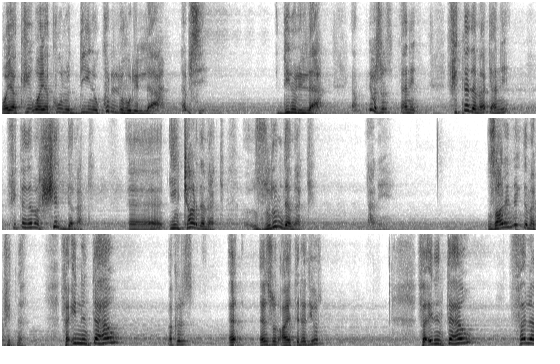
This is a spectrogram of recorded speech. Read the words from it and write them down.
Ve yekunu dinu kulluhu lillah. Hepsi. Dinu lillah. Ya biliyorsunuz yani fitne demek yani fitne demek şirk demek. Ee, inkar demek. Zulüm demek. Yani zalimlik demek fitne. Fe in intehav bakınız en son ayette ne diyor? فَاِنْ اِنْتَهَوْا فَلَا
